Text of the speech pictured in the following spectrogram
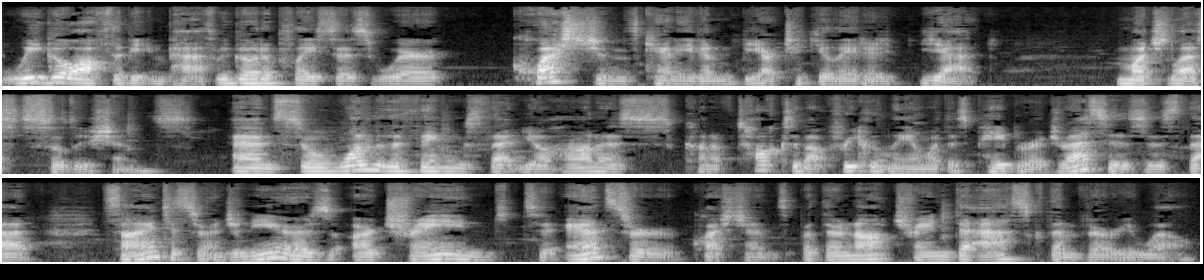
we go off the beaten path. We go to places where questions can't even be articulated yet, much less solutions. And so, one of the things that Johannes kind of talks about frequently and what this paper addresses is that scientists or engineers are trained to answer questions, but they're not trained to ask them very well.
